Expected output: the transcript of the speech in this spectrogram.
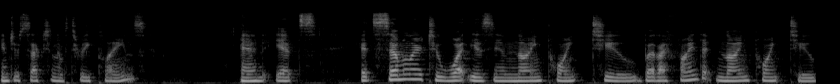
intersection of three planes. And it's it's similar to what is in 9.2, but I find that 9.2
